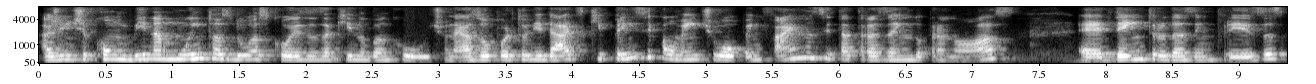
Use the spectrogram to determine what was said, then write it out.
a gente combina muito as duas coisas aqui no Banco Útil, né? As oportunidades que principalmente o Open Finance está trazendo para nós é, dentro das empresas,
